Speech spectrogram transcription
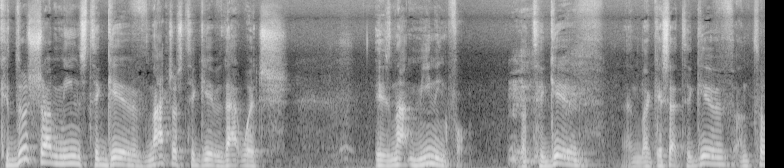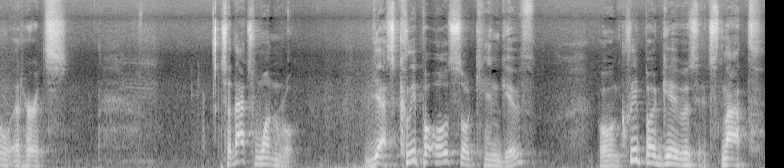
kedusha means to give, not just to give that which is not meaningful, but to give, and like I said, to give until it hurts. So that's one rule. Yes, klipa also can give, but when klipa gives, it's not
